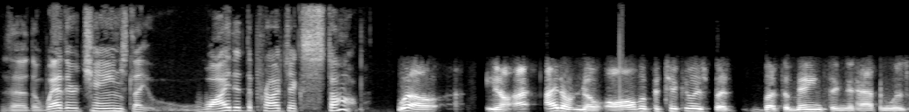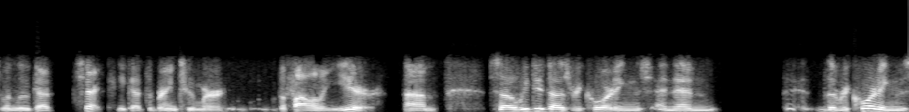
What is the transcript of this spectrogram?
the the weather changed. Like, why did the project stop? Well, you know, I I don't know all the particulars, but but the main thing that happened was when Lou got sick. He got the brain tumor the following year. Um, so we did those recordings, and then the recordings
